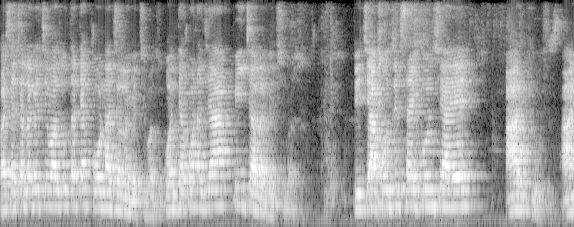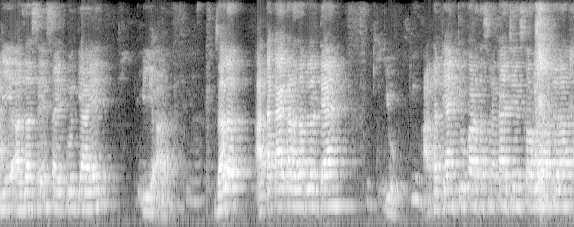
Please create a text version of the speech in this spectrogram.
कशाच्या लगतची बाजू? तर त्या कोणाच्या लगतची बाजू? कोणत्या कोणाच्या? पीच्या लगतची बाजू. पी ची अपोजिट साईड कोणती आहे? आर क्यू आणि अजासेन साईड कोणती आहे? पी आर झालं? आता काय काढायचं आपल्याला टॅन क्यू आता टॅन क्यू काढत असताना काय चेंज करावं आपल्याला?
